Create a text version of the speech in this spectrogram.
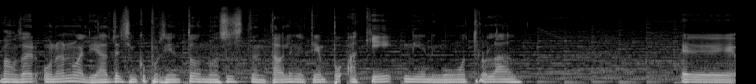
Vamos a ver, una anualidad del 5% no es sustentable en el tiempo aquí ni en ningún otro lado. Eh,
